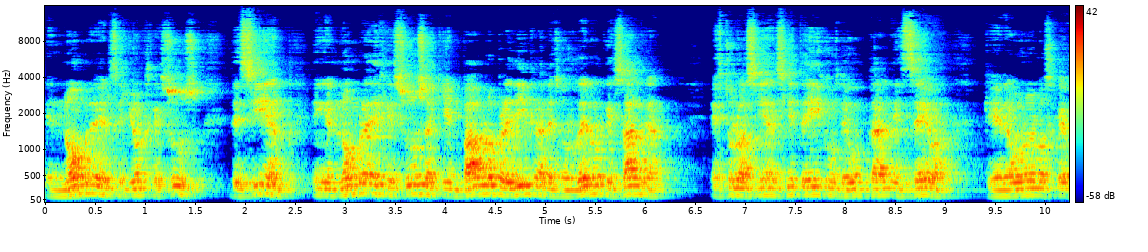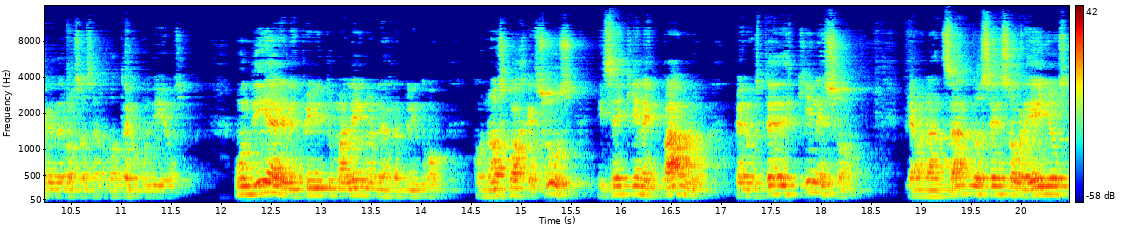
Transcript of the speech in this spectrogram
el nombre del Señor Jesús. Decían, en el nombre de Jesús a quien Pablo predica, les ordeno que salgan. Esto lo hacían siete hijos de un tal Ezeba, que era uno de los jefes de los sacerdotes judíos. Un día el espíritu maligno les replicó, conozco a Jesús y sé quién es Pablo, pero ustedes quiénes son. Y abalanzándose sobre ellos,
